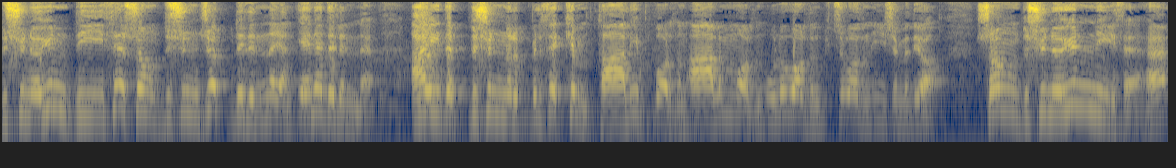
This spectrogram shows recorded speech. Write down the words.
Düşüneýin diýse şoň düşünjek dilinde ýani ene dilinde aýdyp düşündirip bilse kim talyp bolsun, alym bolsun, uly bolsun, kiçi bolsun işimiz ýok. Şoň düşüneýin diýse, hä,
